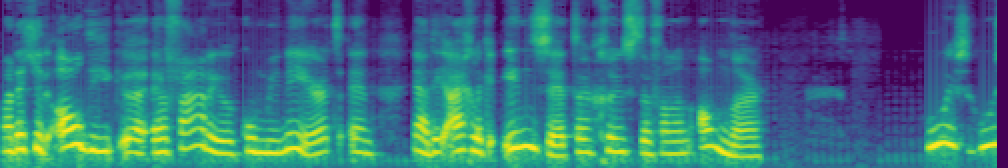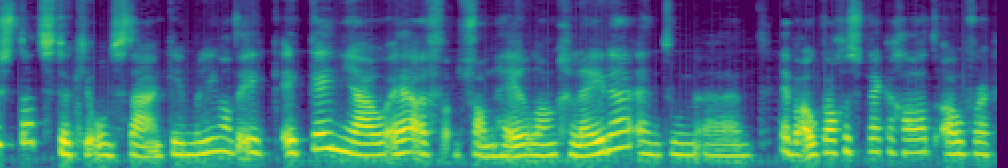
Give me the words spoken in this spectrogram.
Maar dat je al die ervaringen combineert en ja, die eigenlijk inzet ten gunste van een ander. Hoe is, hoe is dat stukje ontstaan, Kimberly? Want ik, ik ken jou hè, van heel lang geleden. En toen uh, hebben we ook wel gesprekken gehad over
